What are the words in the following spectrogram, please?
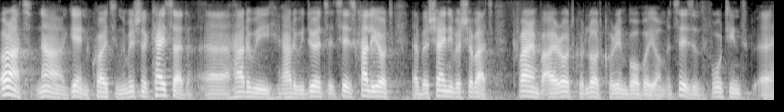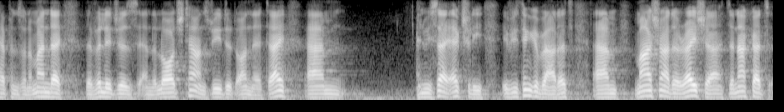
All right, now again quoting the Mishnah Kaisad. Uh, how do we how do we do it? It says Chaliot uh, b'sheni b'Shabbat kvarim v'ayrot kodlot korim bo bayom. It says if the 14th uh, happens on a Monday, the villages and the large towns read it on that day. Um, and we say, actually, if you think about it, Mashra de Reisha, Danakat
